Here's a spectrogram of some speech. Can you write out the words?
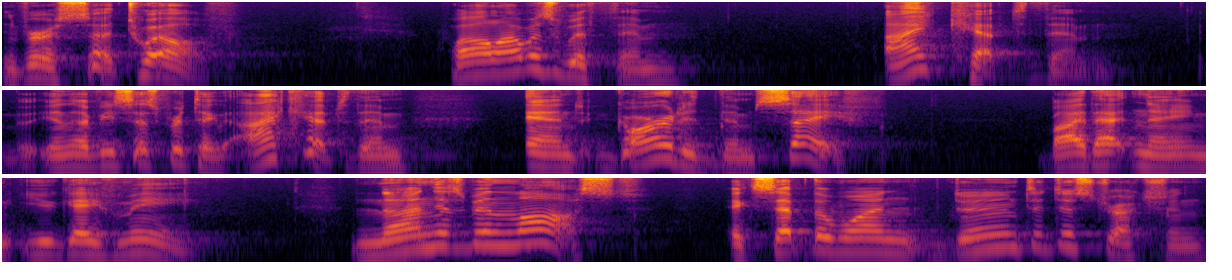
In verse uh, 12, while I was with them, I kept them the NIV says protect. I kept them and guarded them safe by that name you gave me. None has been lost except the one doomed to destruction,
